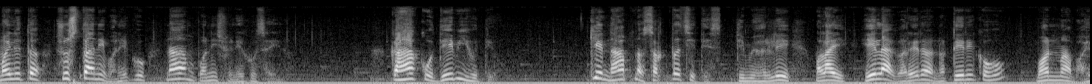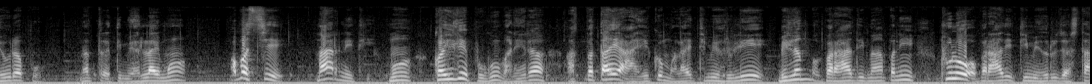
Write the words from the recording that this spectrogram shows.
मैले त सुस्तानी भनेको नाम पनि सुनेको छैन। कहाँको देवी हो त्यो? के नाप्न सक्दछ त्यस? तिमीहरूले मलाई हेला गरेर नटेरेको हो? मनमा भयो र पो। नत्र तिमीहरूलाई म अवश्य मार्ने थिएँ। म कहिले पुगौँ भनेर हतपताइ आएको मलाई तिमीहरूले विलम्ब अपराधीमा पनि ठुलो अपराधी तिमीहरू जस्ता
